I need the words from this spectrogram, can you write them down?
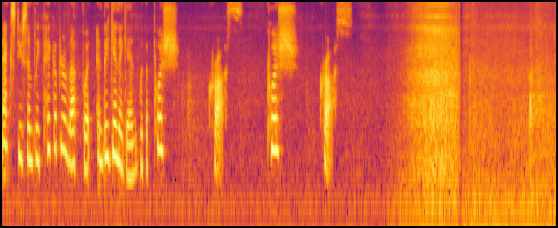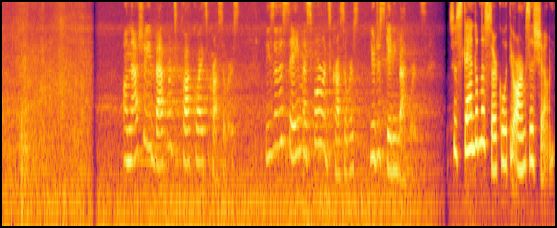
Next, you simply pick up your left foot and begin again with a push, cross, push, cross. I'll now show you backwards clockwise crossovers. These are the same as forwards crossovers, you're just skating backwards. So stand on the circle with your arms as shown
